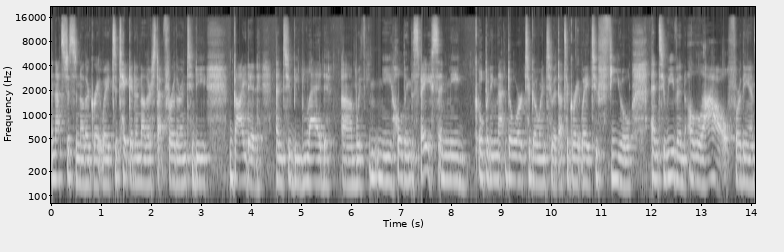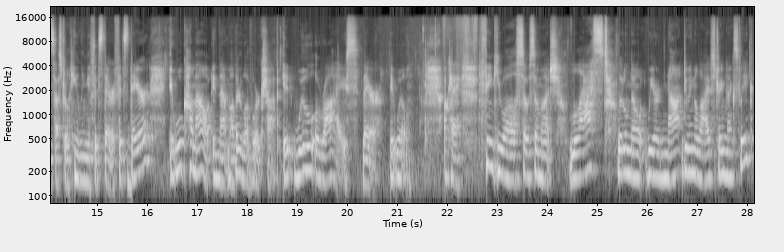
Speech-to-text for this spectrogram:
And that's just another great way to take it another step further and to be guided and to be led um, with me holding the space and me opening that door to go into it. That's a great way to feel and to even allow for the ancestral healing if it's there. If it's there, it will come out in that mother love workshop. It will arise there. It will. Okay, thank you all so, so much. Last little note we are not doing a live stream next week.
